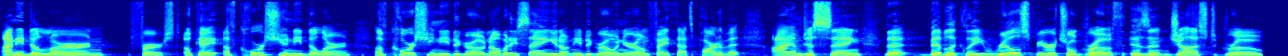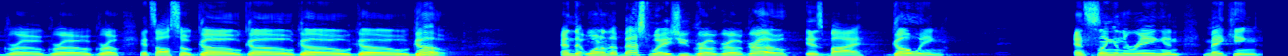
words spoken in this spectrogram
I need to learn first. Okay, of course you need to learn. Of course you need to grow. Nobody's saying you don't need to grow in your own faith. That's part of it. I am just saying that biblically, real spiritual growth isn't just grow, grow, grow, grow. It's also go, go, go, go, go. And that one of the best ways you grow, grow, grow is by going and slinging the ring and making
